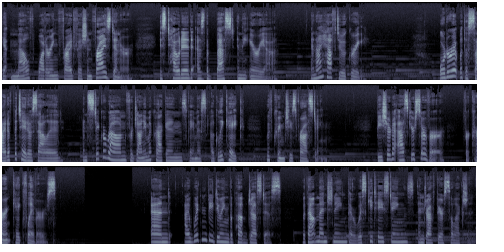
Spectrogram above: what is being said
yet mouth watering fried fish and fries dinner is touted as the best in the area, and I have to agree. Order it with a side of potato salad and stick around for Johnnie MacCracken's famous ugly cake with cream cheese frosting be sure to ask your server for current cake flavors. And I wouldn't be doing the pub justice without mentioning their whiskey tastings and draft beer selection.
